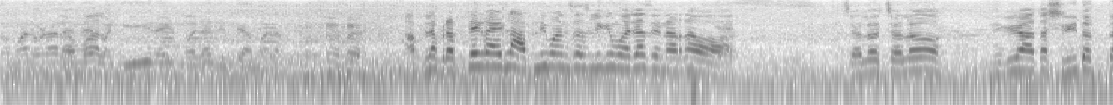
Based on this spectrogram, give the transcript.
धमाल होणार आहे धमाल. पण ही राईड मजा देते आम्हाला. आपल्या प्रत्येक राईडला आपली माणसं असली की मजाच येणार ना बाबा? चलो चलो. निघूया आता श्री दत्त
